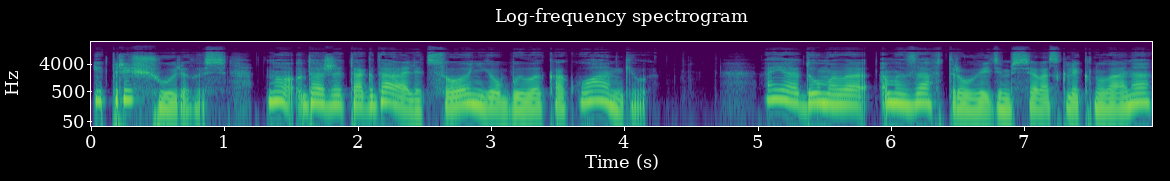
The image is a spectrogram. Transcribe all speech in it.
и прищурилась, но даже тогда лицо у нее было как у ангела. «А я думала, мы завтра увидимся», — воскликнула она,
